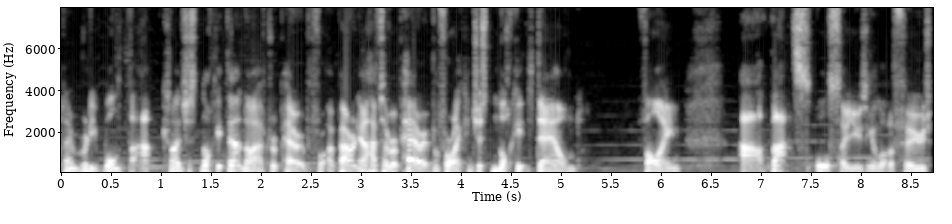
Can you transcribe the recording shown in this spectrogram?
I don't really want that. Can I just knock it down? No, I have to repair it before... Apparently I have to repair it before I can just knock it down. Fine. Ah, that's also using a lot of food.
